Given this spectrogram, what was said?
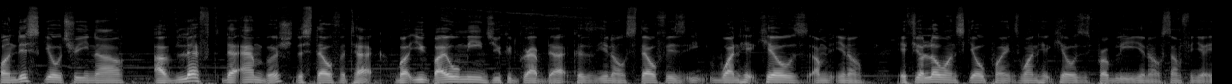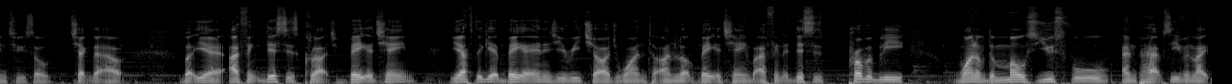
On this skill tree now, I've left the ambush, the stealth attack, but you by all means you could grab that because you know stealth is one hit kills. Um, you know if you're low on skill points, one hit kills is probably you know something you're into. So check that out. But yeah, I think this is clutch. Beta chain. You have to get beta energy recharge one to unlock beta chain, but I think that this is probably one of the most useful and perhaps even like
